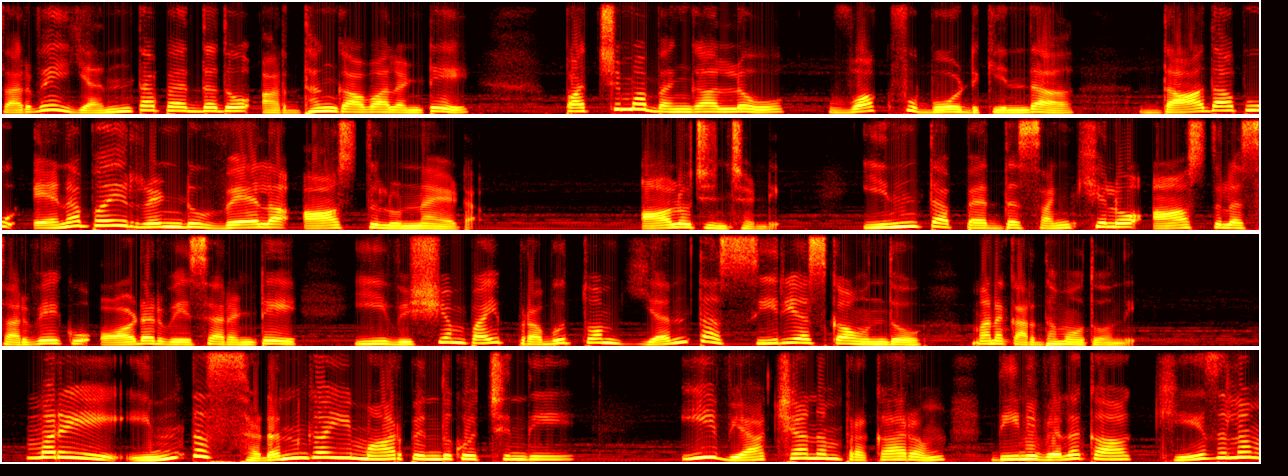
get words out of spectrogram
సర్వే ఎంత పెద్దదో అర్థం కావాలంటే పశ్చిమ బెంగాల్లో వక్ఫ్ బోర్డు కింద దాదాపు ఎనభై రెండు వేల ఆస్తులున్నాయట. ఆలోచించండి. ఇంత పెద్ద సంఖ్యలో ఆస్తుల సర్వేకు ఆర్డర్ వేశారంటే ఈ విషయంపై ప్రభుత్వం ఎంత సీరియస్గా ఉందో మనకర్థమవుతోంది. మరి ఇంత సడన్గా ఈ మార్పు ఎందుకొచ్చింది ఈ వ్యాఖ్యానం ప్రకారం దీని వెనక కేవలం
